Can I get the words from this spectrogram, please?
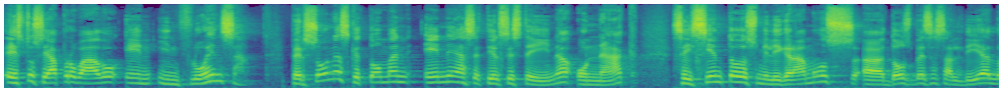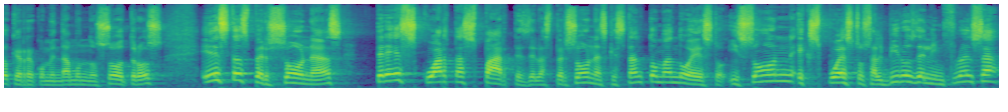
esto se ha probado en influenza. Personas que toman N-acetilcisteína o NAC 600 miligramos ah, dos veces al día es lo que recomendamos nosotros. Estas personas, tres cuartas partes de las personas que están tomando esto y son expuestos al virus de la influenza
